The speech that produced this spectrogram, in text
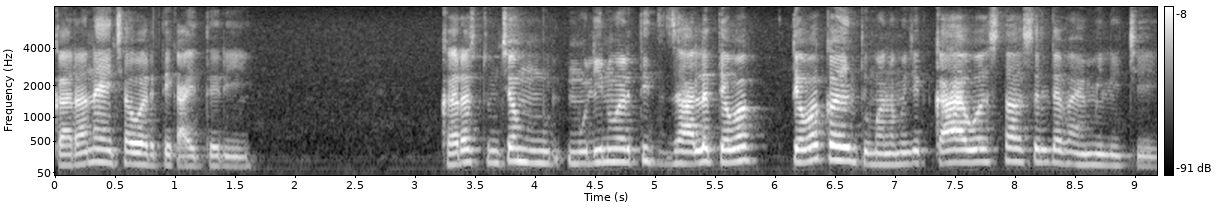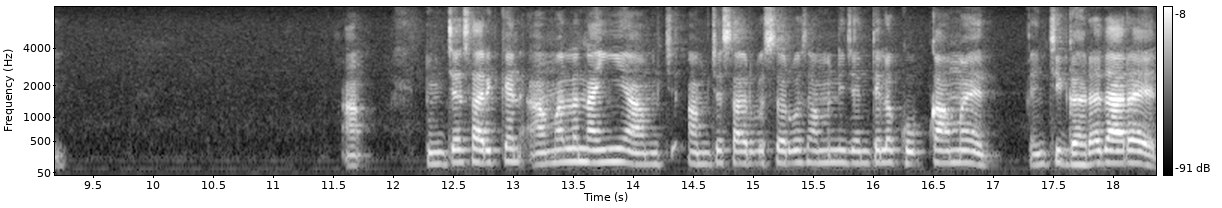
करा ना याच्यावरती काहीतरी. खरंच तुमच्या मुलींवरती झालं तेव्हा तेव्हा कळेल तुम्हाला. म्हणजे काय अवस्था असेल त्या फॅमिलीची तुमच्यासारख्या आम्हाला नाही आहे आमच्या आमच्या सर्व सर्वसामान्य जनतेला खूप कामं आहेत. त्यांची घरदारं आहेत.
